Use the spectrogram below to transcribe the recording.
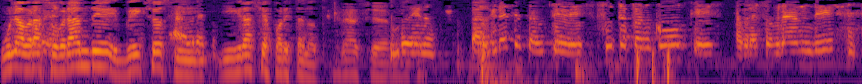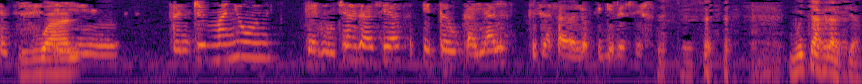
Un abrazo grande, besos y, gracias por esta nota. Gracias. Bueno, gracias a ustedes. Futa Pancó, que es abrazo grande. Igual. y Mañún, que es muchas gracias. Y Peucayal, que ya sabe lo que quiere decir. muchas gracias.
